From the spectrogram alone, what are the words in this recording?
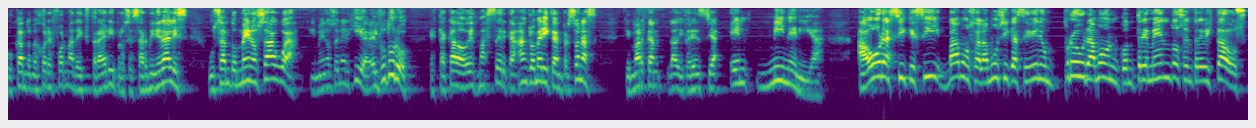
buscando mejores formas de extraer y procesar minerales, usando menos agua y menos energía. El futuro está cada vez más cerca. Anglo American, personas que marcan la diferencia en minería. Ahora sí que sí, vamos a la música. Se viene un programón con tremendos entrevistados.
